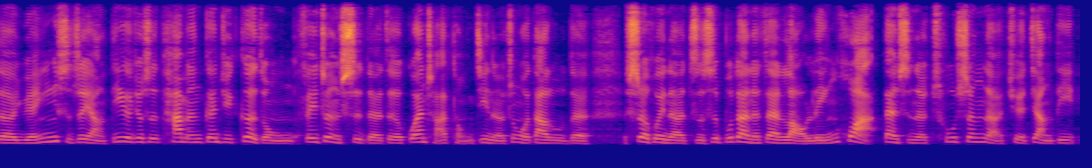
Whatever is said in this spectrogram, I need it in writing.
的原因是这样：第一个就是他们根据各种非正式的这个观察统计呢，中国大陆的社会呢只是不断的在老龄化，但是呢出生呢却降低。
